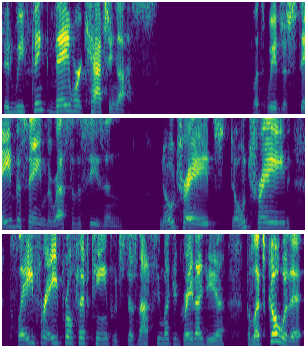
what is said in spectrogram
Did we think they were catching us? Let's we had just stayed the same the rest of the season. No trades, don't trade, play for April 15th, which does not seem like a great idea, but let's go with it.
